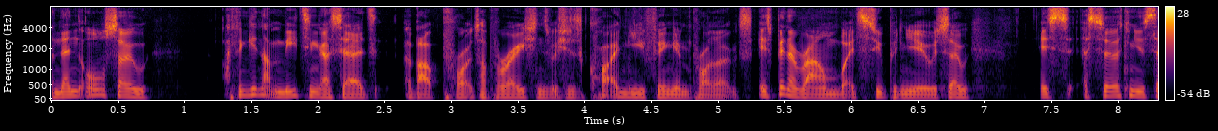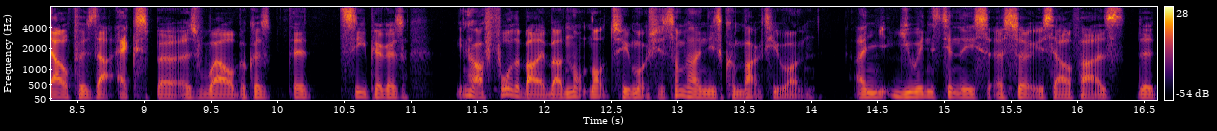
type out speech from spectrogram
And then also, I think in that meeting I said about product operations, which is quite a new thing in products. It's been around, but it's super new. So it's asserting yourself as that expert as well, because the CPO goes, you know, I've thought about it, but not not too much. It's something I need to come back to you on. And you instantly assert yourself as the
